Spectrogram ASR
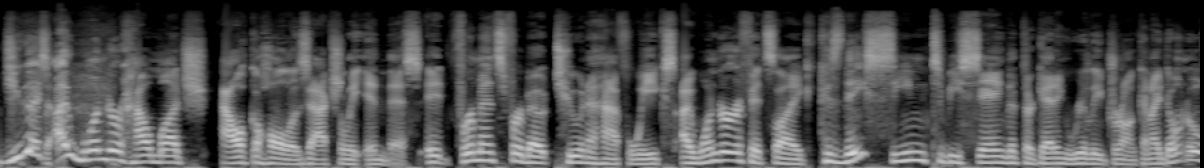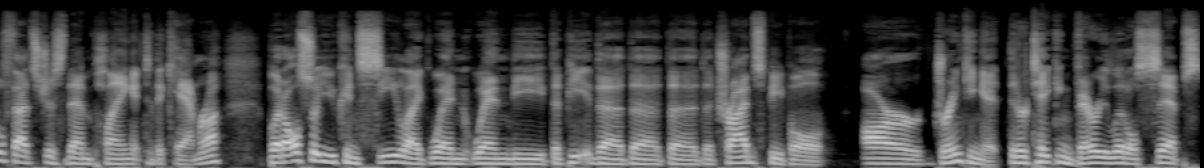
do you guys, I wonder how much alcohol is actually in this. It ferments for about two and a half weeks. I wonder if it's like, cause they seem to be saying that they're getting really drunk. And I don't know if that's just them playing it to the camera, but also you can see like when, when the, the, the, the, the, the tribes people are drinking it, they're taking very little sips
